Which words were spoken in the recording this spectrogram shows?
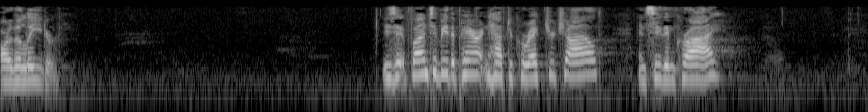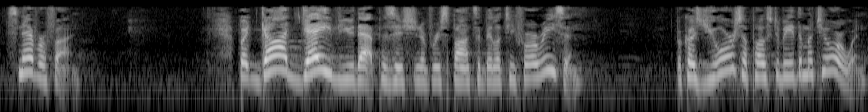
or the leader. Is it fun to be the parent and have to correct your child and see them cry? It's never fun. But God gave you that position of responsibility for a reason. Because you're supposed to be the mature one.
